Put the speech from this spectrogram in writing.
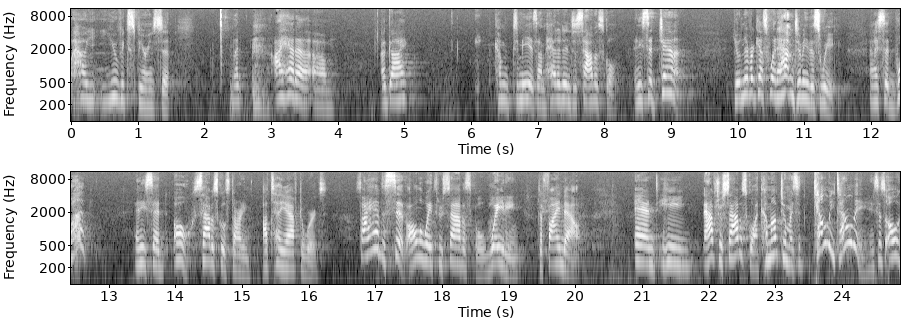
how you've experienced it, but I had a, um, a guy come to me as I'm headed into Sabbath school, and he said, Janet, you'll never guess what happened to me this week. And I said, What? And he said, Oh, Sabbath school starting. I'll tell you afterwards. So I had to sit all the way through Sabbath school waiting to find out. And he, after Sabbath school, I come up to him. I said, "Tell me, tell me." He says, "Oh,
